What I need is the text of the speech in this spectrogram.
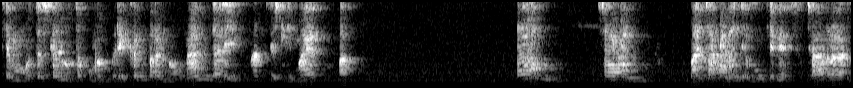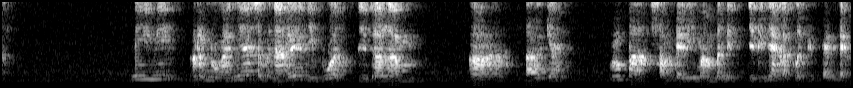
saya memutuskan untuk memberikan perenungan dari Matius 5 ayat 4. Saya akan, saya akan bacakan aja mungkin ya secara ini, ini renungannya sebenarnya dibuat di dalam uh, target 4 sampai 5 menit, jadi ini agak lebih pendek.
